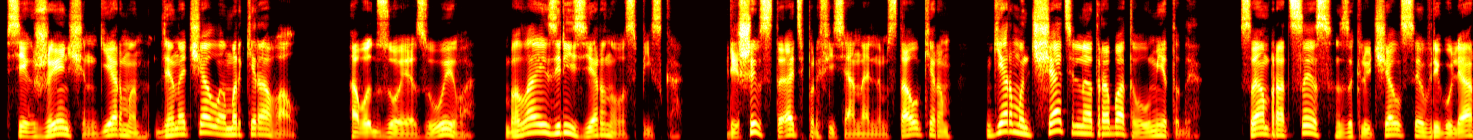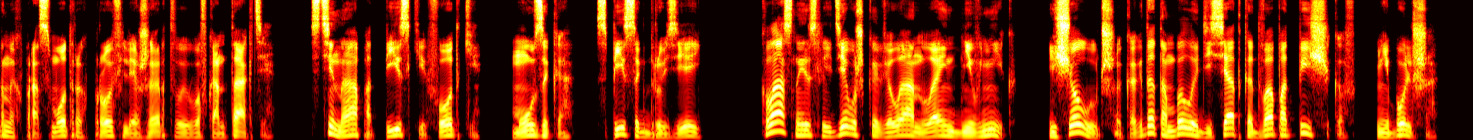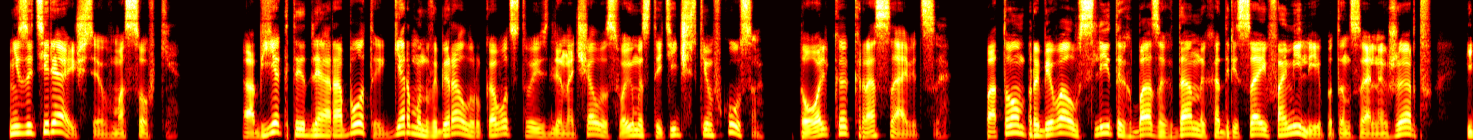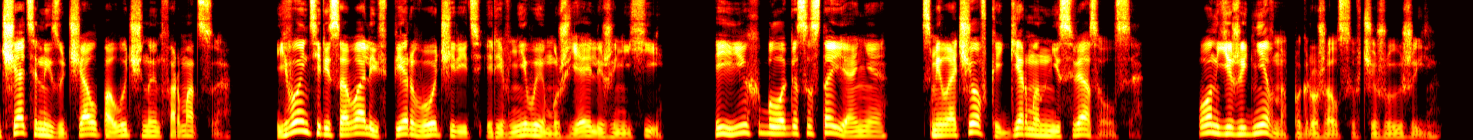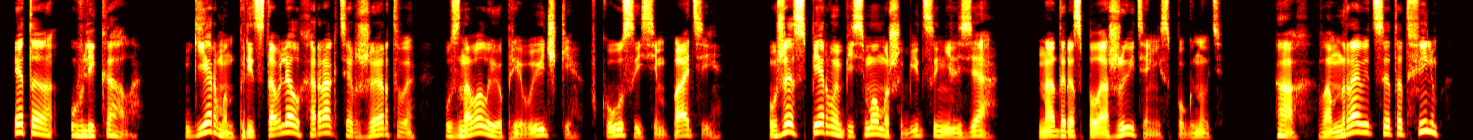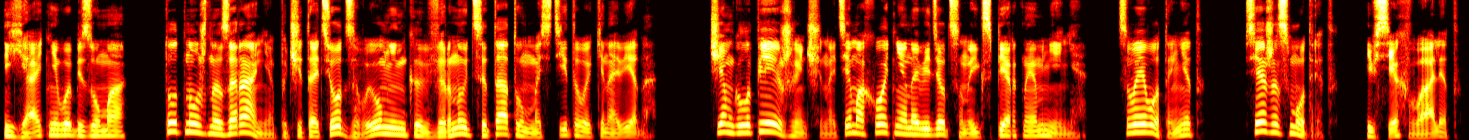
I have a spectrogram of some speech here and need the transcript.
Всех женщин Герман для начала маркировал. А вот Зоя Зуева была из резервного списка. Решив стать профессиональным сталкером, Герман тщательно отрабатывал методы. Сам процесс заключался в регулярных просмотрах профиля жертвы во ВКонтакте. Стена, подписки, фотки, музыка, список друзей. Классно, если девушка вела онлайн-дневник. Еще лучше, когда там было десятка-два подписчиков, не больше. Не затеряешься в массовке. Объекты для работы Герман выбирал, руководствуясь для начала своим эстетическим вкусом. Только красавицы. Потом пробивал в слитых базах данных адреса и фамилии потенциальных жертв и тщательно изучал полученную информацию. Его интересовали в первую очередь ревнивые мужья или женихи и их благосостояние. С мелочевкой Герман не связывался. Он ежедневно погружался в чужую жизнь. Это увлекало. Герман представлял характер жертвы, узнавал ее привычки, вкусы, симпатии. Уже с первым письмом ошибиться нельзя. Надо расположить, а не спугнуть. Ах, вам нравится этот фильм? И я от него без ума. Тут нужно заранее почитать отзывы и умненько вернуть цитату маститого киноведа. Чем глупее женщина, тем охотнее она ведется на экспертное мнение. Своего-то нет. Все же смотрят. И все хвалят.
